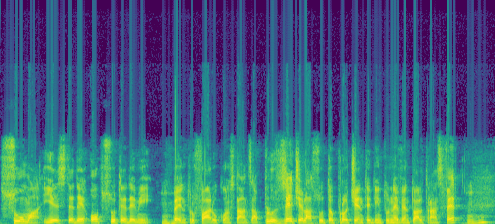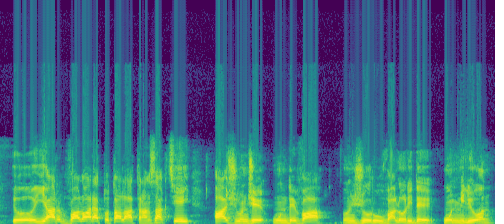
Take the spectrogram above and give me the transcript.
suma este de 800 de mii Mhm. pentru Farul Constanța plus 10% procente dintr-un eventual transfer, Mhm. uh, iar valoarea totală a tranzacției ajunge undeva în jurul valorii de 1 milion,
